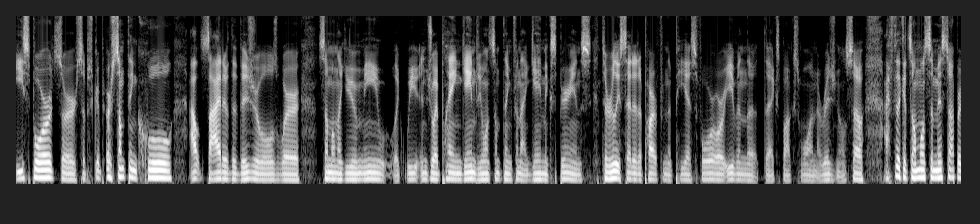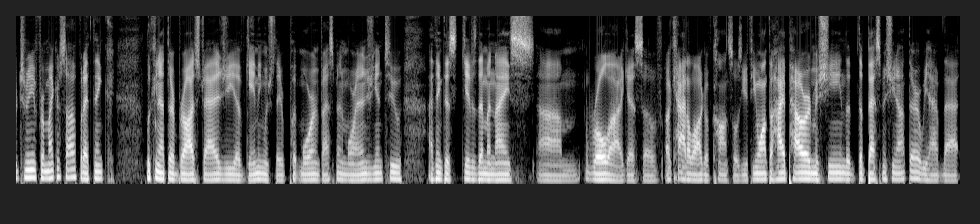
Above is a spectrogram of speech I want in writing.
esports or subscript or something cool outside of the visuals where someone like you and me like we enjoy playing games. We want something from that game experience to really set it apart from the ps4 or even the, the xbox one original. So i feel like it's almost a missed opportunity for microsoft but i think looking at their broad strategy of gaming which they've put more investment more energy into i think this gives them a nice um, rollout i guess of a catalog of consoles if you want the high powered machine the, the best machine out there we have that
